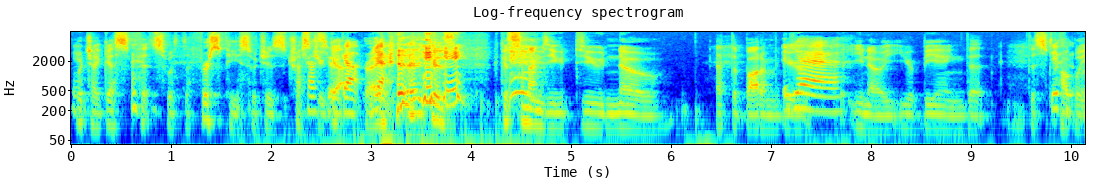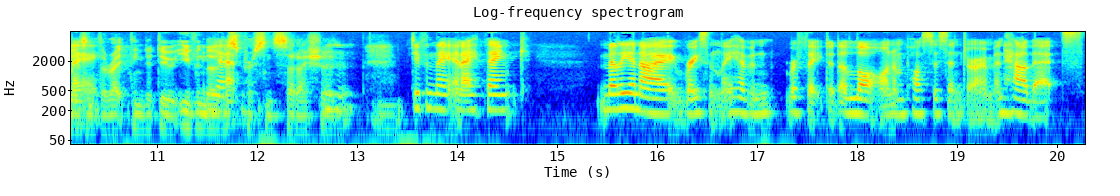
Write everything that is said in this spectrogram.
Yeah. Which I guess fits with the first piece, which is trust, trust your, your, gut, gut. right? Yeah. Because sometimes you do know at the bottom of your, yeah. you know, your being that this Definitely. probably isn't the right thing to do, even though yeah. this person said I should. Mm-hmm. Mm. Definitely. And I think Millie and I recently have reflected a lot on imposter syndrome and how that's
